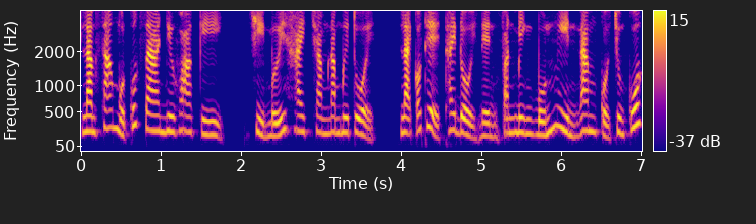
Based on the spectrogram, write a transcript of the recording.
làm sao một quốc gia như Hoa Kỳ, chỉ mới 250 tuổi, lại có thể thay đổi nền văn minh 4.000 năm của Trung Quốc?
